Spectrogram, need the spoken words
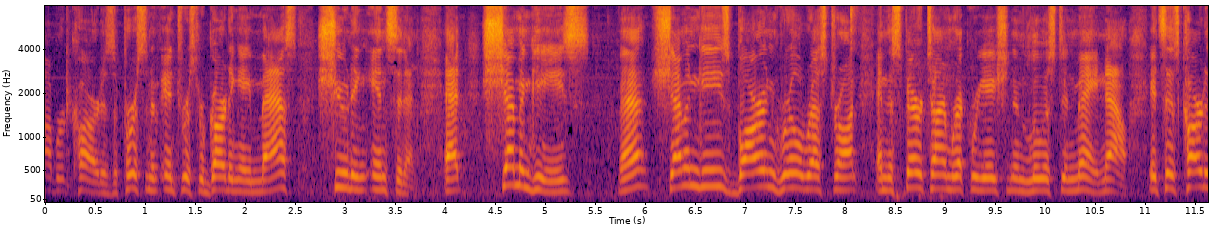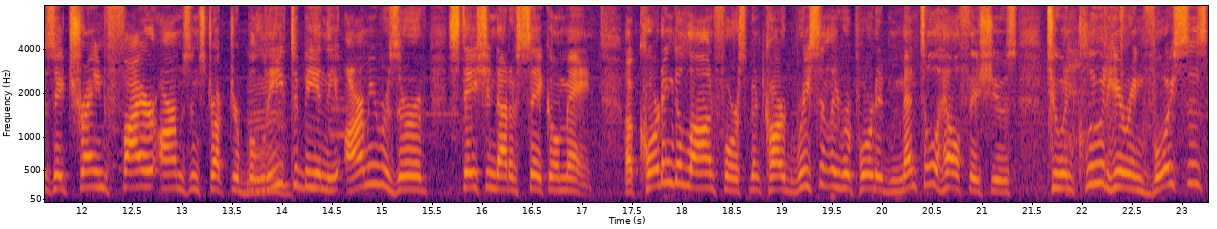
Robert Card is a person of interest regarding a mass shooting incident at Schemengees, eh, Bar and Grill Restaurant and the Spare Time Recreation in Lewiston, Maine. Now, it says Card is a trained firearms instructor believed to be in the Army Reserve stationed out of Saco, Maine. According to law enforcement, Card recently reported mental health issues to include hearing voices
